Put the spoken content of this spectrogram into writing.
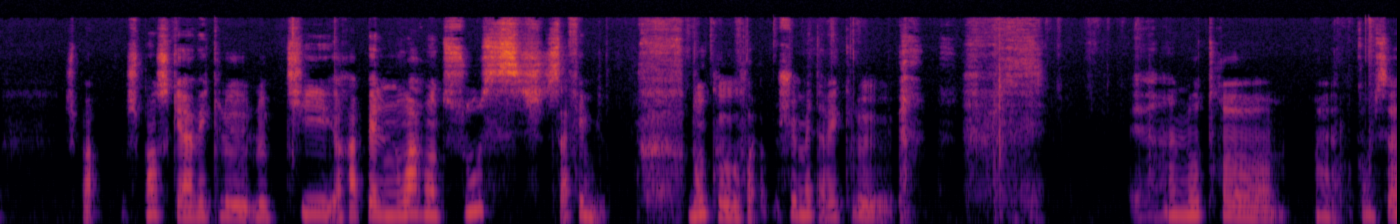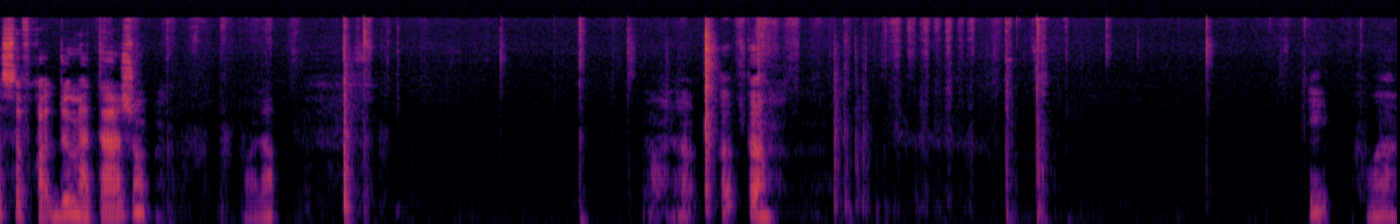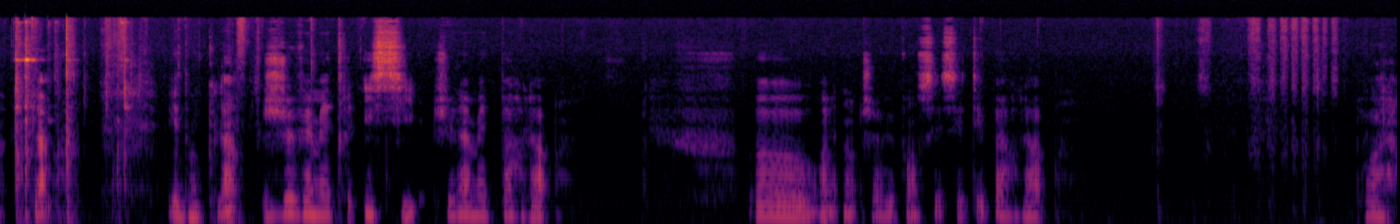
Je sais pas. Je pense qu'avec le, petit rappel noir en dessous, ça fait mieux. Donc euh, voilà, je vais mettre avec le un autre, euh, comme ça, ça fera deux matages. Voilà. Voilà, hop. Et voilà. Et donc là, je vais mettre ici, je vais la mettre par là. Euh, ouais, non, j'avais pensé c'était par là. Voilà.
